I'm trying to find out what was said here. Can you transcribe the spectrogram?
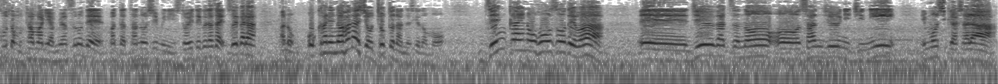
こともたまにありますので、また楽しみにしておいてください。それから、あの、お金の話をちょっとなんですけども、前回の放送では、えー10月の30日に、もしかしたら、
